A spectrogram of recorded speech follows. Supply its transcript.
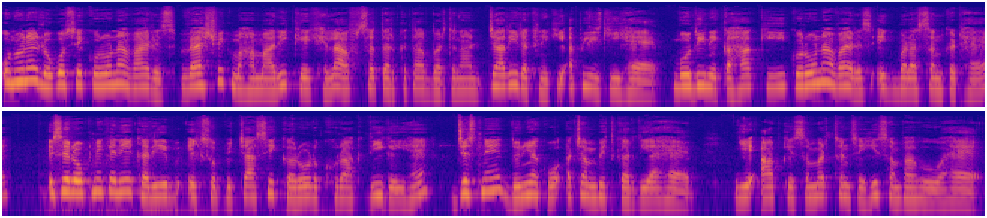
उन्होंने लोगों से कोरोना वायरस, वैश्विक महामारी के खिलाफ सतर्कता बरतना जारी रखने की अपील की है। मोदी ने कहा कि कोरोना वायरस एक बड़ा संकट है इसे रोकने के लिए करीब एक करोड़ खुराक दी गई है, जिसने दुनिया को अचंभित कर दिया है। ये आपके समर्थन से ही संभव हुआ है।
